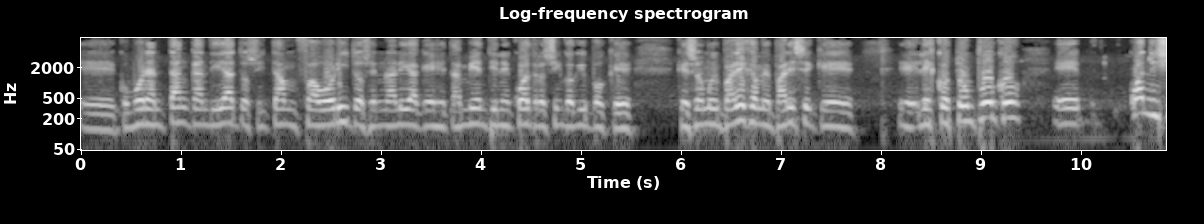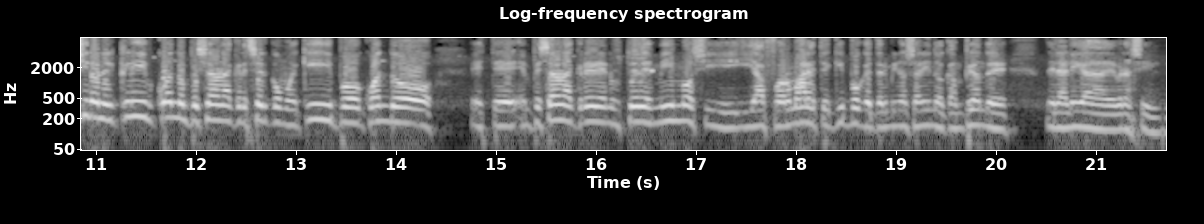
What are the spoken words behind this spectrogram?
eh, como eran tan candidatos y tan favoritos en una liga que también tiene cuatro o cinco equipos que, que son muy parejas, me parece que eh, les costó un poco. ¿Cuándo hicieron el clip? ¿Cuándo empezaron a crecer como equipo? ¿Cuándo este, empezaron a creer en ustedes mismos y, a formar este equipo que terminó saliendo campeón de, de la Liga de Brasil?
